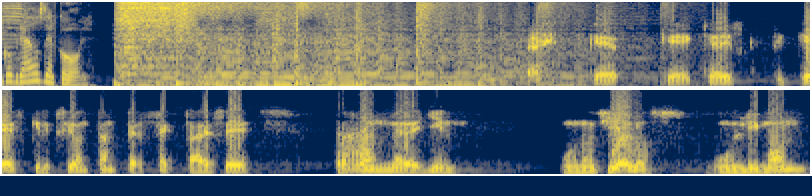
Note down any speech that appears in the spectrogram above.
grados de alcohol. Qué, qué, qué, qué descripción tan perfecta ese ron Medellín. Unos hielos, un limón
